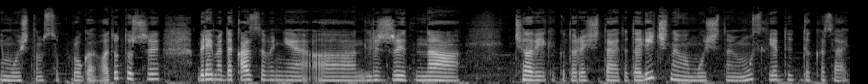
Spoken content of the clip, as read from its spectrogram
имуществом супруга. А тут уже время доказывания а, лежит на человеке, который считает это личным имуществом, ему следует доказать,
